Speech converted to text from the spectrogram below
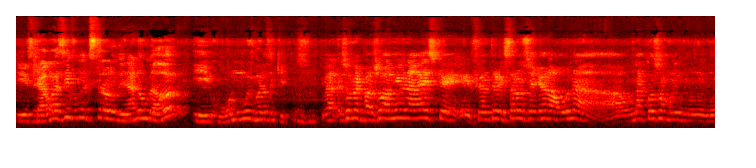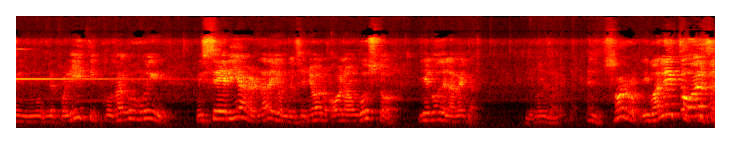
Y se Que aún así fue un extraordinario jugador y jugó en muy buenos equipos. Claro, Eso me pasó a mí una vez que eh, fui a entrevistar a un señor a una, a una cosa muy, muy, muy- muy de políticos, algo muy, muy seria, ¿verdad? Y donde el señor, hola, un gusto, Diego de la Vega. Diego de la Vega. El zorro, igualito ese.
